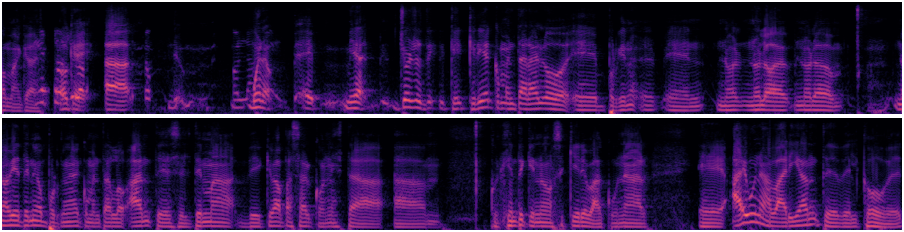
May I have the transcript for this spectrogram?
Oh my God. Ok. ah, bueno, eh, mira, Giorgio, te- que- quería comentar algo eh, porque no, eh, no, no lo, no, lo- no había tenido oportunidad de comentarlo antes, el tema de qué va a pasar con esta, am, con gente que no se quiere vacunar. Eh, hay una variante del COVID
